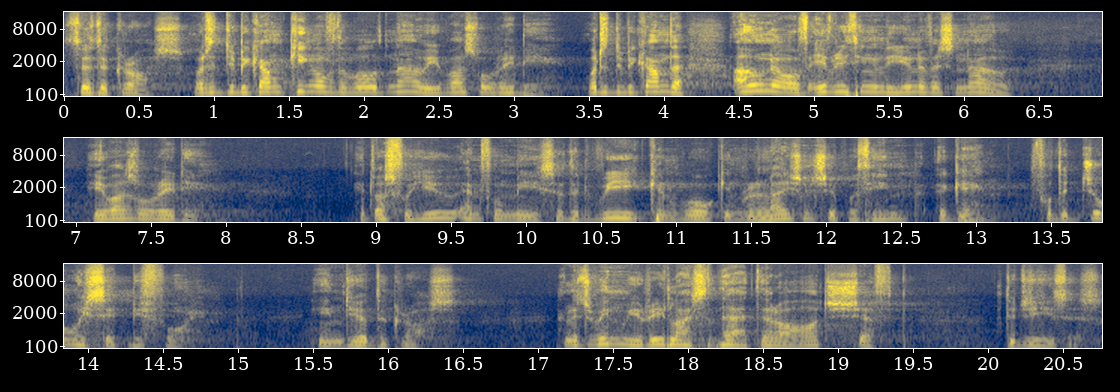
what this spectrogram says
through the cross? Was it to become king of the world? No, he was already. Was it to become the owner of everything in the universe? No, he was already. It was for you and for me so that we can walk in relationship with him again. For the joy set before him, he endured the cross. And it's when we realize that that our hearts shift to Jesus.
